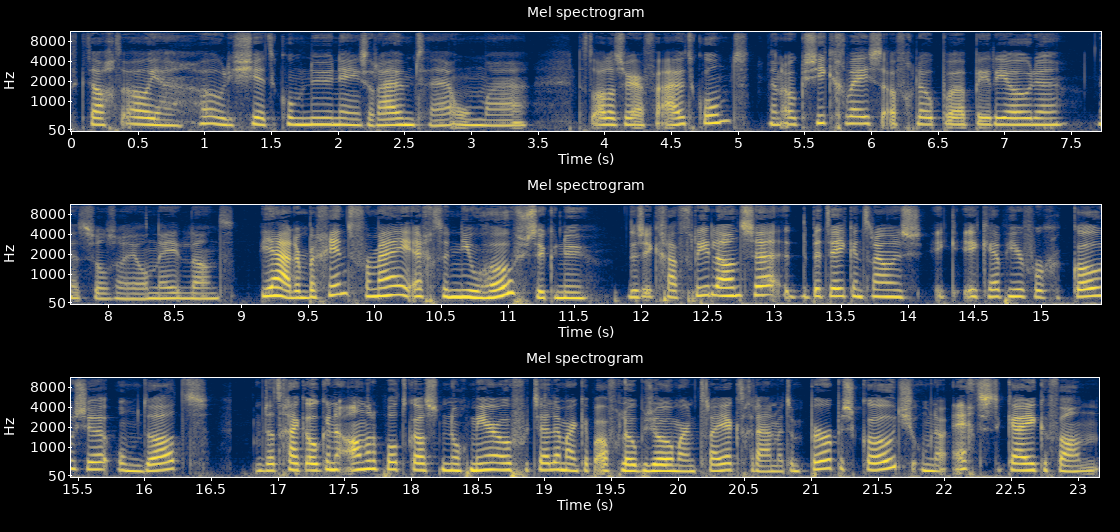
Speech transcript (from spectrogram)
Ik dacht, oh ja, holy shit, komt nu ineens ruimte hè, om uh, dat alles weer even uitkomt. Ik ben ook ziek geweest de afgelopen periode, net zoals al heel Nederland. Ja, er begint voor mij echt een nieuw hoofdstuk nu. Dus ik ga freelancen. Het betekent trouwens, ik, ik heb hiervoor gekozen omdat dat ga ik ook in een andere podcast nog meer over vertellen. Maar ik heb afgelopen zomer een traject gedaan met een purpose coach. Om nou echt eens te kijken van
